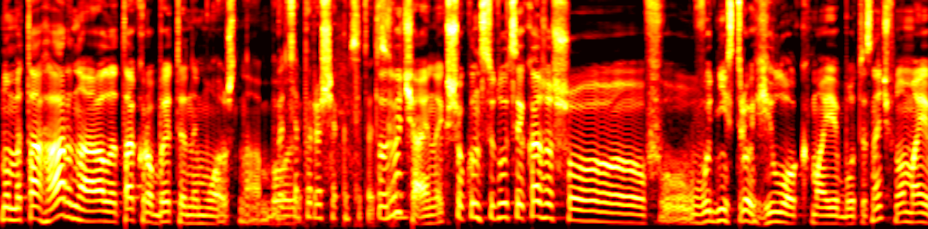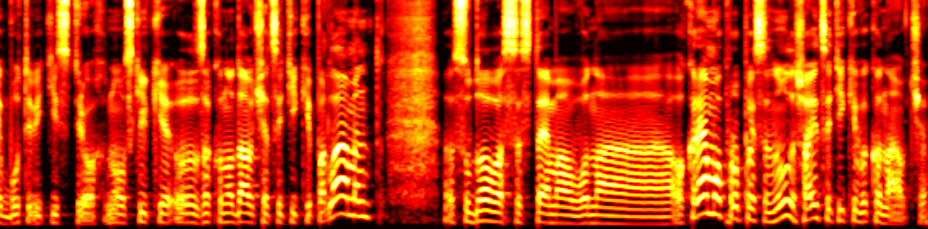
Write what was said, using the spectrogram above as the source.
Ну, мета гарна, але так робити не можна. Бо, бо це порушує конституцію. Та, звичайно, якщо конституція каже, що в одній з трьох гілок гілок має бути, значить воно має бути в якійсь трьох. Ну, Оскільки е, законодавча це тільки парламент, судова система вона окремо прописана, ну, лишається тільки виконавча.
